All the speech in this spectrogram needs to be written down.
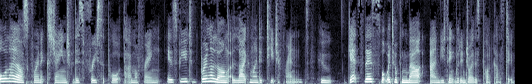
all I ask for in exchange for this free support that I'm offering is for you to bring along a like minded teacher friend who gets this, what we're talking about, and you think would enjoy this podcast too.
